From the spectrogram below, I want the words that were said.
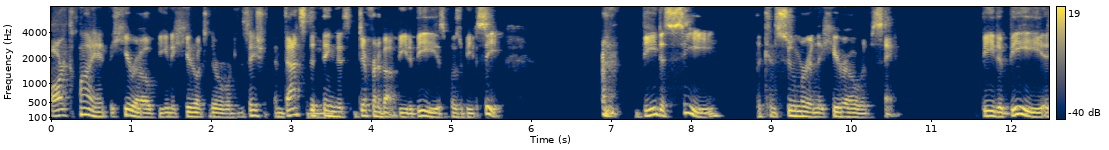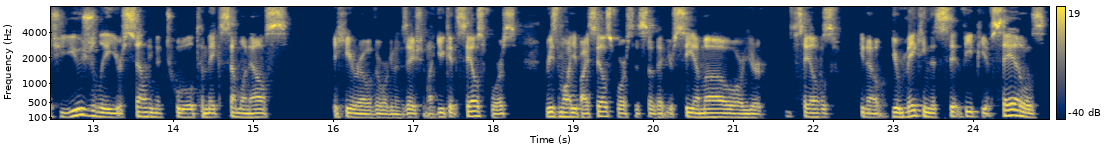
our client, the hero, being a hero to their organization. And that's the Hmm. thing that's different about B2B as opposed to B2C. B2C, the consumer and the hero are the same. B2B, it's usually you're selling a tool to make someone else the hero of the organization. Like you get Salesforce. The reason why you buy Salesforce is so that your CMO or your sales, you know, you're making the VP of sales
